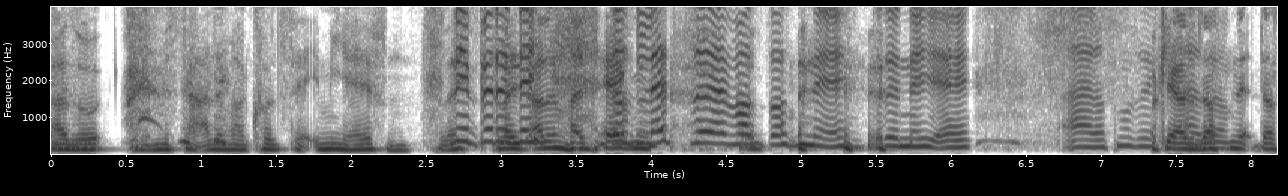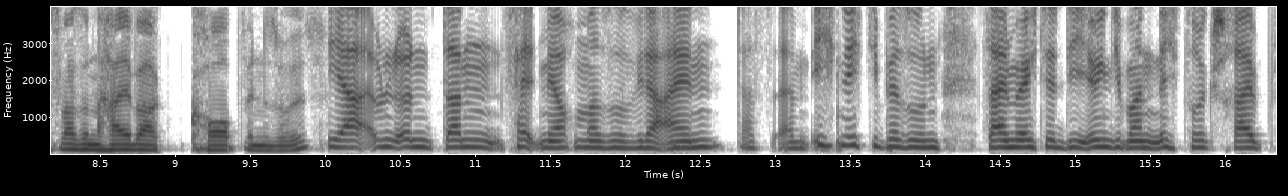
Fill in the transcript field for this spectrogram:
Also, ihr müsst da alle mal kurz der Immi helfen. nee, Vielleicht, bitte vielleicht nicht. das letzte, was das, nee, bitte nicht, ey. Äh, das muss ich, Okay, also, Das, ne, das war so ein halber Korb, wenn du so willst. Ja, und, und dann fällt mir auch immer so wieder ein, dass ähm, ich nicht die Person sein möchte, die irgendjemand nicht zurückschreibt.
